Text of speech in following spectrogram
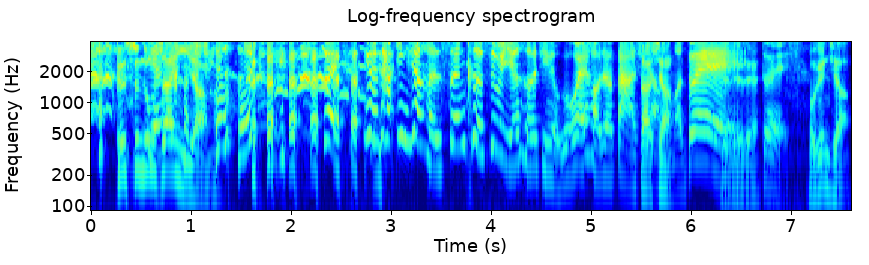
跟孙中山一样。严和亭，对，因为他印象很深刻，是因为严和亭有个外号叫大象嘛，对对对对对。我跟你讲，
